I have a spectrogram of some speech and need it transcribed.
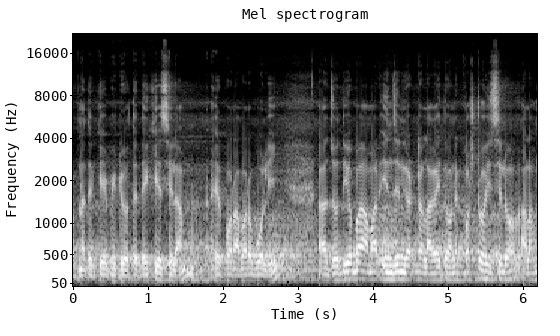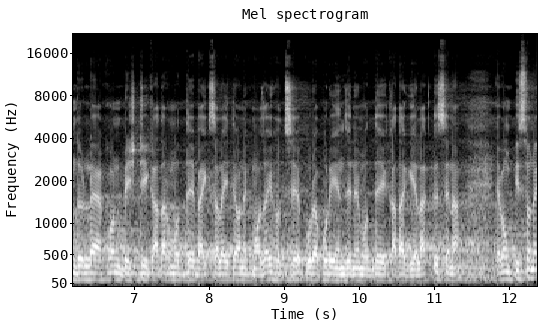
আপনাদেরকে ভিডিওতে দেখিয়েছিলাম, এরপর আবারও বলি। যদিও বা আমার ইঞ্জিন গার্ডটা লাগাইতে অনেক কষ্ট হয়েছিল, আলহামদুলিল্লাহ এখন বৃষ্টি, কাদার মধ্যে বাইক চালাইতে অনেক মজাই হচ্ছে, পুরোপুরি ইঞ্জিনের মধ্যে কাদা গিয়ে লাগতেছে না। এবং পিছনে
